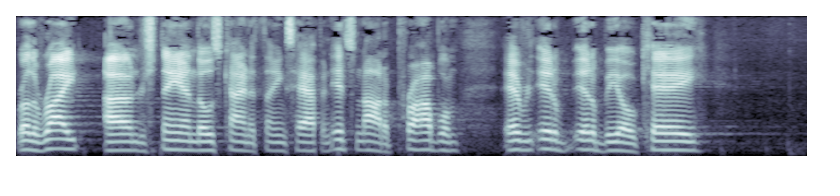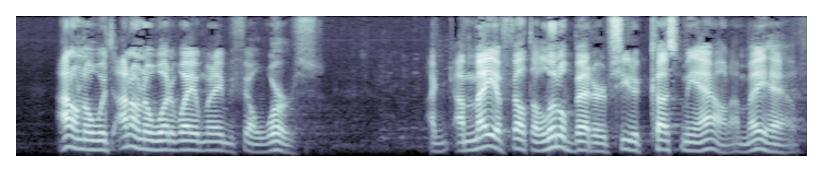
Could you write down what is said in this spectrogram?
Brother Wright, I understand those kind of things happen. It's not a problem. Every, it'll, it'll be okay. I don't know which, I don't know what way it made me feel worse. I, I may have felt a little better if she'd have cussed me out. I may have.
